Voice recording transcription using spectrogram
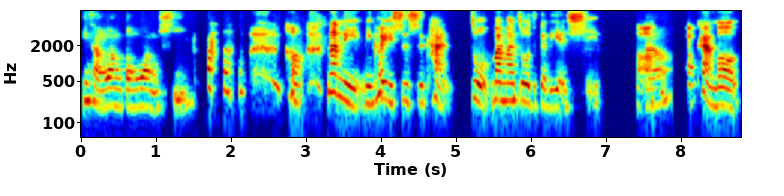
经常忘东忘西。好，那你你可以试试看。做慢慢做这个练习啊，要看有没有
